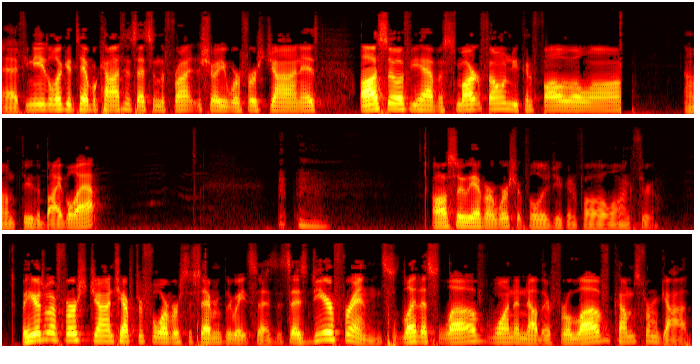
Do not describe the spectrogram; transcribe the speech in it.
Uh, if you need to look at table contents, that's in the front to show you where 1 John is. Also, if you have a smartphone, you can follow along um, through the Bible app. also, we have our worship folders you can follow along through. But here's what 1 John chapter 4 verses 7 through 8 says. It says, "Dear friends, let us love one another, for love comes from God.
